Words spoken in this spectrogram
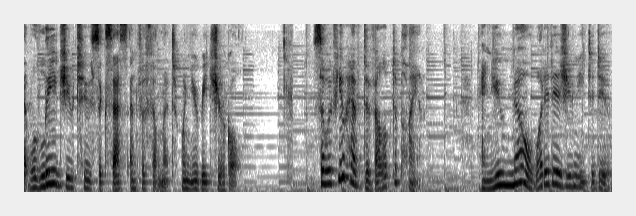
that will lead you to success and fulfillment when you reach your goal. So, if you have developed a plan and you know what it is you need to do,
